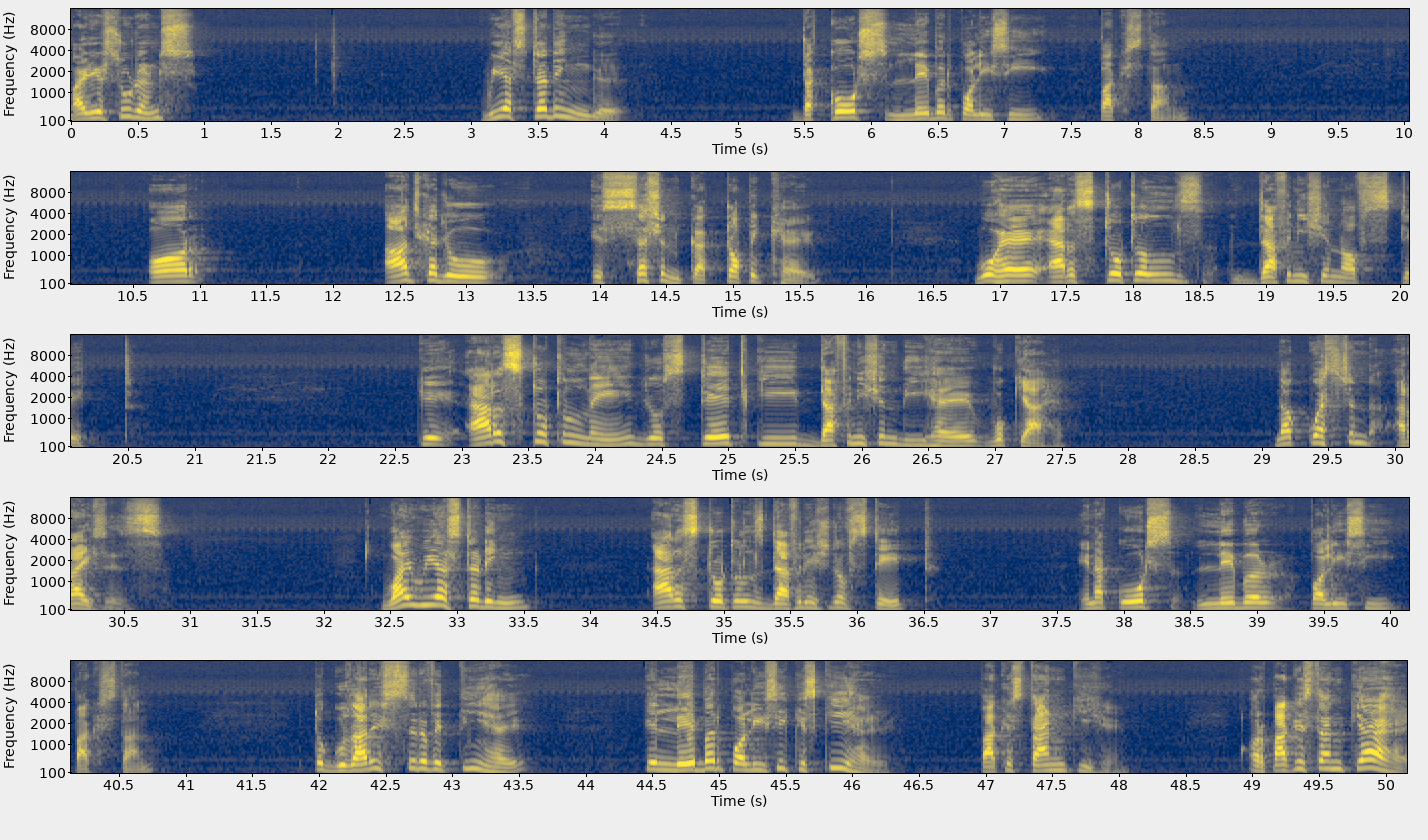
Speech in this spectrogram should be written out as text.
My dear students, we are studying the course Labor Policy Pakistan और आज का जो इस सेशन का टॉपिक है वो है एरिस्टोटल्स डेफिनेशन ऑफ़ स्टेट कि एरिस्टोटल ने जो स्टेट की डेफिनेशन दी है वो क्या है? Now, question arises why we are studying Aristotle's definition of state in a course labor policy Pakistan. तो गुजारिश सिर्फ़ इतनी है कि लेबर पॉलिसी किसकी है पाकिस्तान की है और पाकिस्तान क्या है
